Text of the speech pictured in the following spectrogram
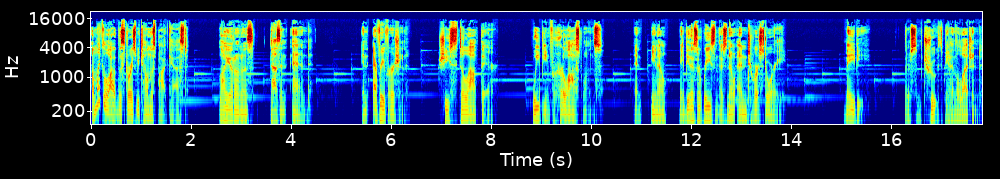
unlike a lot of the stories we tell in this podcast, La Llorona's doesn't end. In every version, she's still out there, weeping for her lost ones. And, you know, maybe there's a reason there's no end to her story. Maybe there's some truth behind the legend.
